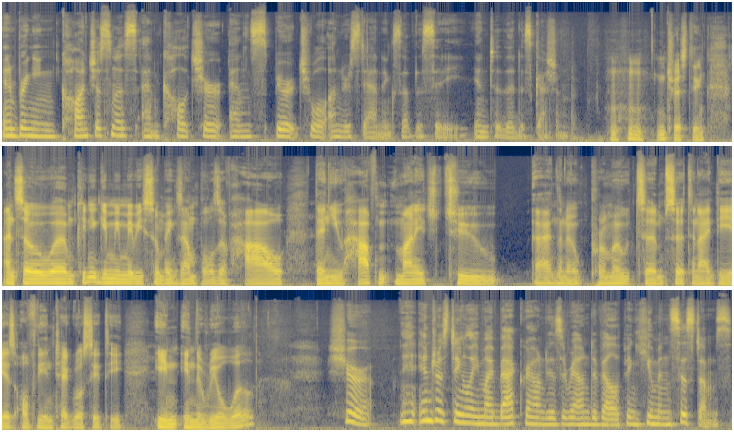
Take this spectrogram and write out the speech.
in bringing consciousness and culture and spiritual understandings of the city into the discussion. Hmm, interesting. And so, um, can you give me maybe some examples of how then you have managed to, uh, I don't know, promote um, certain ideas of the integral city in in the real world? Sure. Interestingly, my background is around developing human systems.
